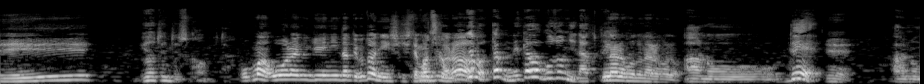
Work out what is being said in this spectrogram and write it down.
ええやってんですか？みたいな。まあ、お笑いの芸人だってことは認識してますから。でも多分ネタはご存知なくて。なるほど、なるほど。あのー、で、ええあのー、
